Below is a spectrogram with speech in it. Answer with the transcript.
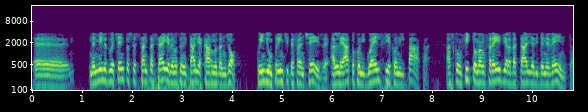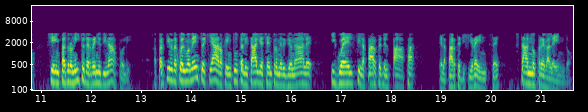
Eh, nel 1266 è venuto in Italia Carlo d'Angiò, quindi un principe francese, alleato con i Guelfi e con il Papa. Ha sconfitto Manfredi alla battaglia di Benevento, si è impadronito del regno di Napoli. A partire da quel momento è chiaro che in tutta l'Italia centro-meridionale i Guelfi, la parte del Papa e la parte di Firenze, stanno prevalendo.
